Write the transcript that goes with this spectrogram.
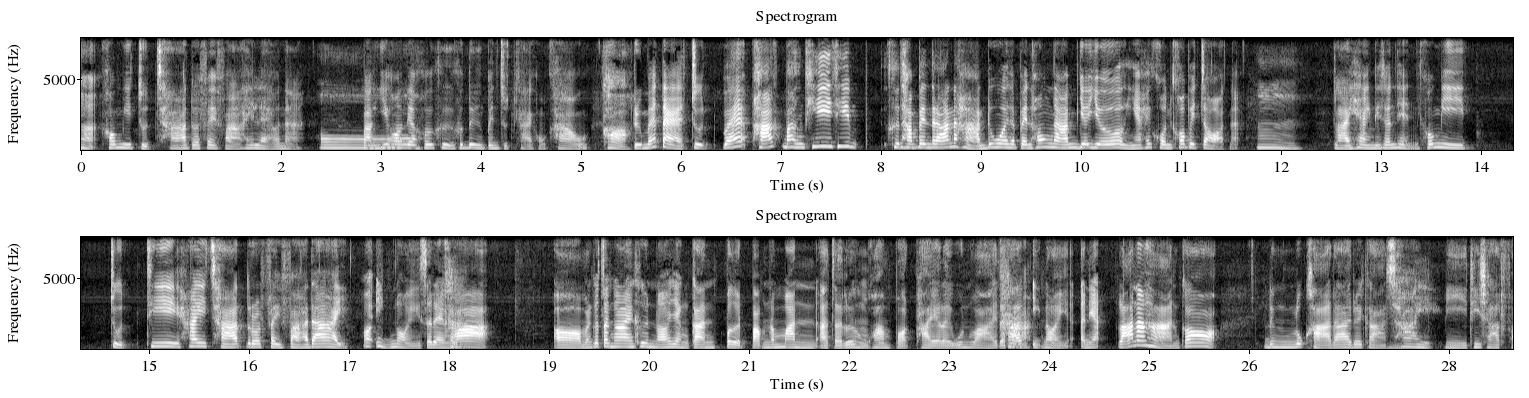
ฮะเขามีจุดชาร์จรถไฟฟ้าให้แล้วนะอ๋อบางยี่ห้อเนี่ยก็คือเขาดึงเป็นจุดขายของเขาค่ะหรือแม้แต่จุดแวะพักบางที่ที่ คือทำเป็นร้านอาหารด้วยจะเป็นห้องน้ำเยอะๆอย่างเงี้ยให้คนเข้าไปจอดน่ะอืมหลายแห่งที่ฉันเห็นเขามีจุดที่ให้ชาร์จรถไฟฟ้าได้ก็อีกหน่อยแสดงค่ะว่าเออมันก็จะง่ายขึ้นเนาะอย่างการเปิดปั๊มน้ำมัน อาจจะเรื่องของความปลอดภัยอะไรวุ่นวายแต่ถ้าค่ะอีกหน่อย อันเนี้ยร้านอาหารก็ดึงลูกค้าได้ด้วยการใช่มีที่ชาร์จไฟ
